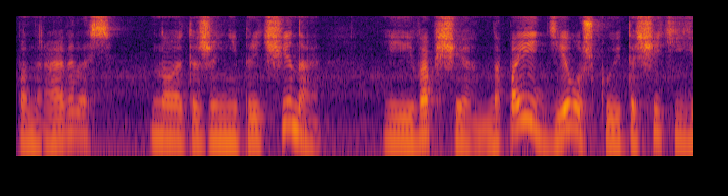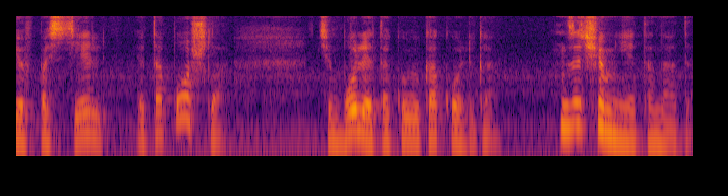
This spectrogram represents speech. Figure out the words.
Понравилась, но это же не причина, и вообще, напоить девушку и тащить ее в постель – это пошло. Тем более такую, как Ольга. Зачем мне это надо?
